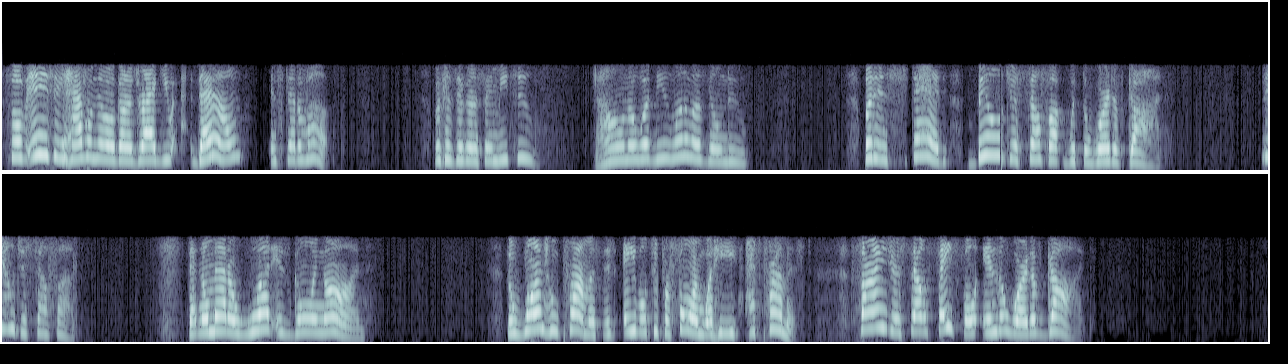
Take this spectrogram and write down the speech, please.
So if anything, half of them are going to drag you down instead of up. Because they're going to say, Me too. I don't know what neither one of us going to do. But instead, build yourself up with the Word of God. Build yourself up that no matter what is going on, the one who promised is able to perform what he has promised. Find yourself faithful in the Word of God.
